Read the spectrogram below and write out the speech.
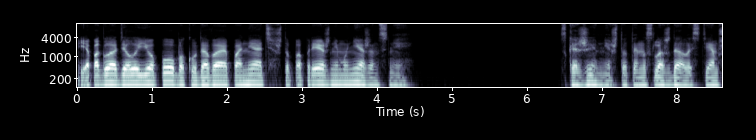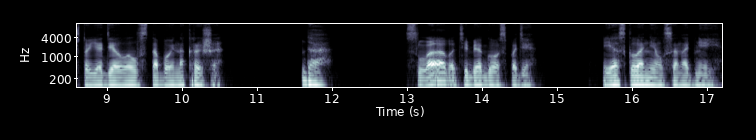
Я погладил ее по боку, давая понять, что по-прежнему нежен с ней. «Скажи мне, что ты наслаждалась тем, что я делал с тобой на крыше». «Да», Слава тебе, Господи!» Я склонился над ней.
